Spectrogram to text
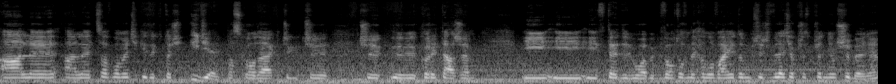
ale, ale co w momencie, kiedy ktoś idzie po schodach czy, czy, czy yy, korytarzem i, i, i wtedy byłoby gwałtowne hamowanie, to bym przecież wyleciał przez przednią szybę, nie?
